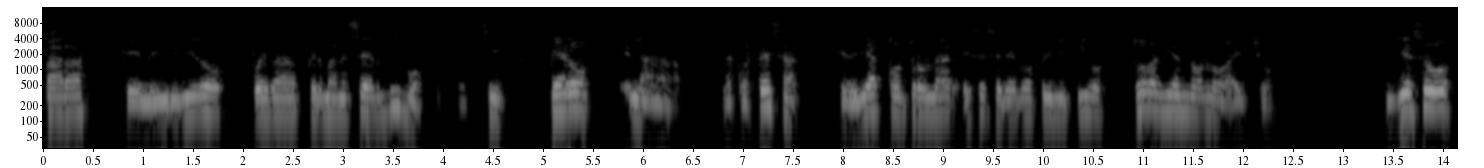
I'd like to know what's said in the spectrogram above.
para que el individuo pueda permanecer vivo, sí, pero la, la corteza que debía controlar ese cerebro primitivo, todavía no lo ha hecho. Y eso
